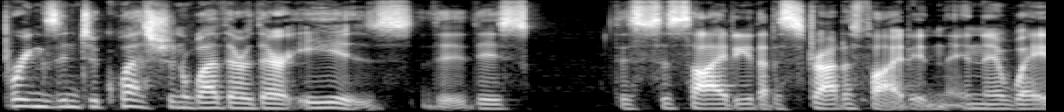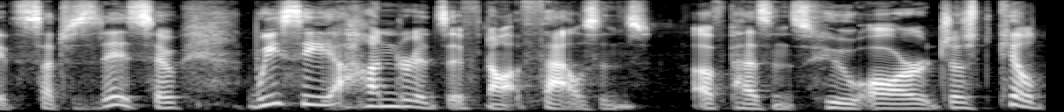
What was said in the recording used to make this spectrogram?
brings into question whether there is th- this this society that is stratified in, in a way such as it is. So we see hundreds, if not thousands, of peasants who are just killed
